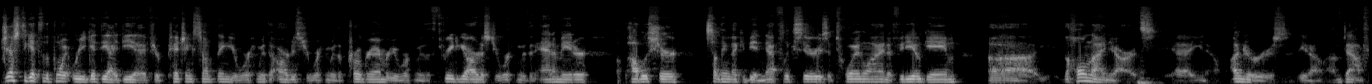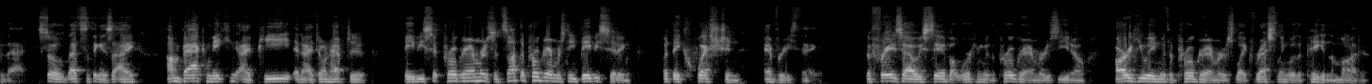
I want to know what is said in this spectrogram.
just to get to the point where you get the idea. If you're pitching something, you're working with an artist, you're working with a programmer, you're working with a 3D artist, you're working with an animator, a publisher, something that could be a Netflix series, a toy line, a video game, uh, the whole nine yards. Uh, you know, underoos. You know, I'm down for that. So that's the thing is, I I'm back making IP, and I don't have to babysit programmers. It's not that programmers need babysitting, but they question everything. The phrase I always say about working with a programmer is, you know, arguing with a programmer is like wrestling with a pig in the mud.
